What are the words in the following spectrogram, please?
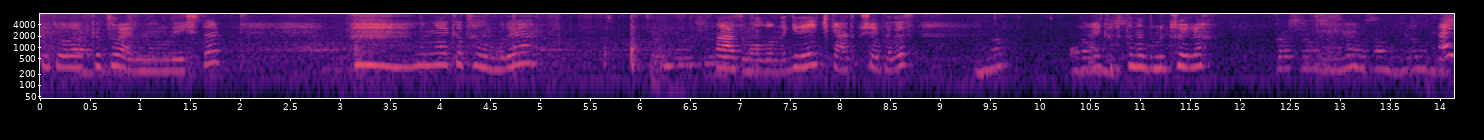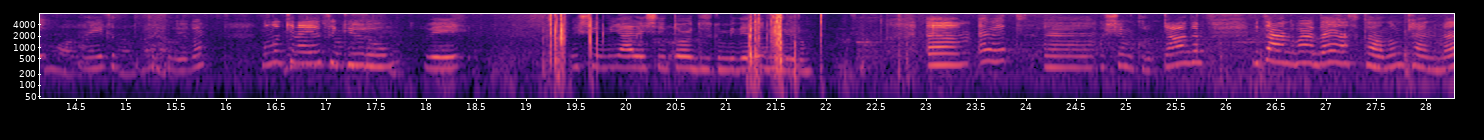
Süt olarak katı verdim onu da işte. Bunları katalım buraya. Lazım olduğunda geriye çıkartıp şey yaparız. Ay kapatamadım bir türlü. Ay, ay takılıyordum. Bunu kenara takıyorum ve ışığımı yerleştirip doğru düzgün bir yere geliyorum. Işığımı kurup geldim. Bir tane de böyle yastık aldım kendime.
